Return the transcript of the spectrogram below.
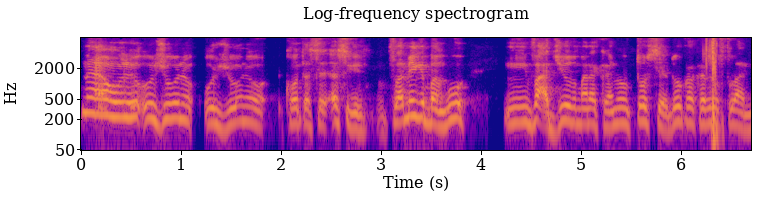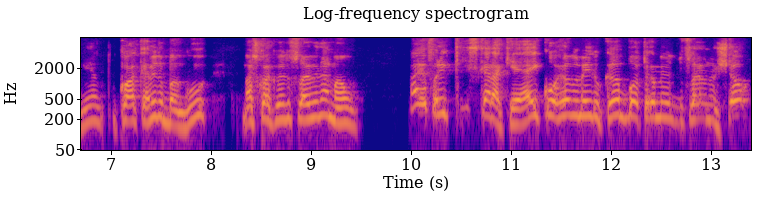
Não, o, o Júnior, o Júnior conta é o seguinte: Flamengo e Bangu invadiu no Maracanã um torcedor com a camisa do Flamengo, com a camisa do Bangu, mas com a camisa do Flamengo na mão. Aí eu falei, o que esse cara quer? Aí correu no meio do campo, botou a camisa do Flamengo no chão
